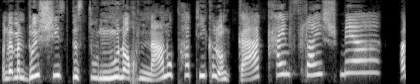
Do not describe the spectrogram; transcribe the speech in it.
Und wenn man durchschießt, bist du nur noch Nanopartikel und gar kein Fleisch mehr?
